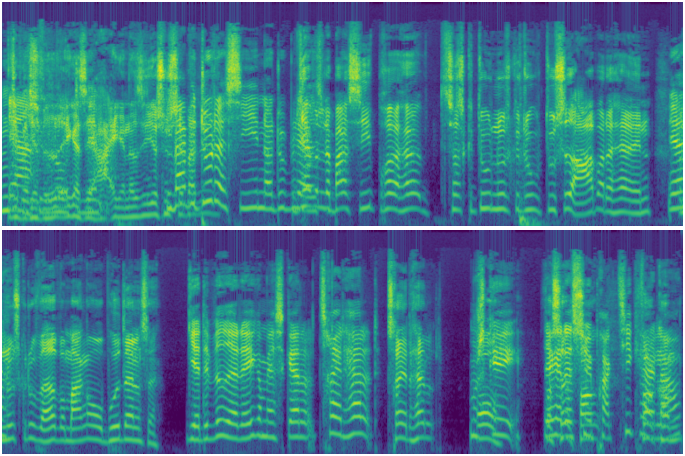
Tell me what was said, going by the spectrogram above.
Det Ja. Jeg ved ikke, altså jeg har det ikke andet at sige. Jeg er synes, Hvad bare, vil du da sige, når du bliver... Jeg vil da bare sige, prøv at høre, så skal du, nu skal du, du sidder og arbejder herinde, Ja. og nu skal du være hvor mange år på uddannelse? Ja, det ved jeg da ikke, om jeg skal. Tre og et halvt, Tre og et halvt? Måske. År. Jeg kan da søge praktik For her i at, komme,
